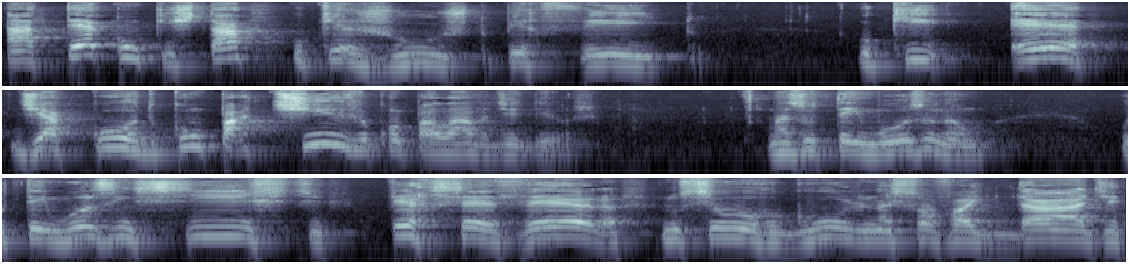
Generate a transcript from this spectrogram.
até conquistar o que é justo, perfeito, o que é de acordo, compatível com a palavra de Deus. Mas o teimoso não. O teimoso insiste, persevera no seu orgulho, na sua vaidade,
